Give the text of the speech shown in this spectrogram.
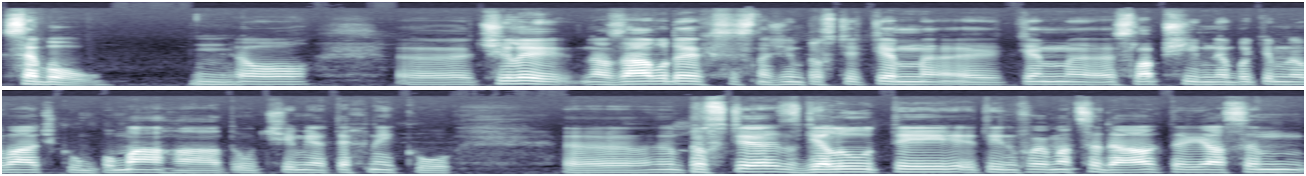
sebou. Hmm. Jo? Eh, Čili na závodech se snažím prostě těm, těm slabším nebo těm nováčkům pomáhat, učím je techniku. Prostě sděluju ty, ty informace dál, které já jsem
